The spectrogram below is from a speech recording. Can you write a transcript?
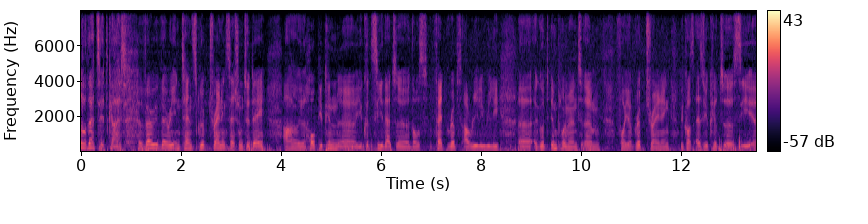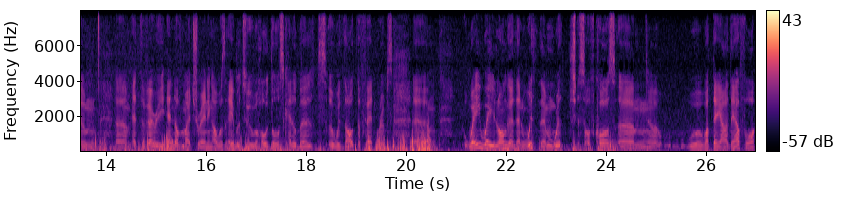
So that's it guys, a very very intense grip training session today. I hope you can uh, you could see that uh, those fat grips are really really uh, a good implement um, for your grip training because as you could uh, see um, um, at the very end of my training I was able to hold those kettlebells uh, without the fat grips um, way way longer than with them which is of course um, uh, what they are there for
